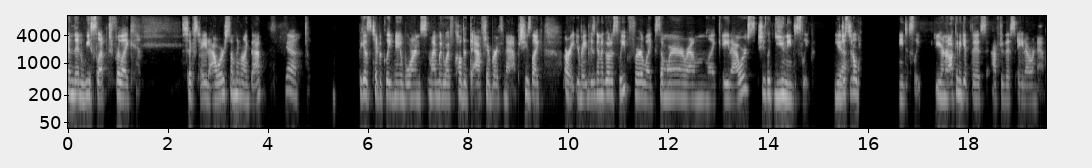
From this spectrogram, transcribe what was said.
And then we slept for like 6 to 8 hours something like that. Yeah. Because typically newborns my midwife called it the afterbirth nap. She's like all right your baby's going to go to sleep for like somewhere around like 8 hours. She's like you need to sleep. You Yeah. just did a need to sleep. You're not going to get this after this 8 hour nap.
